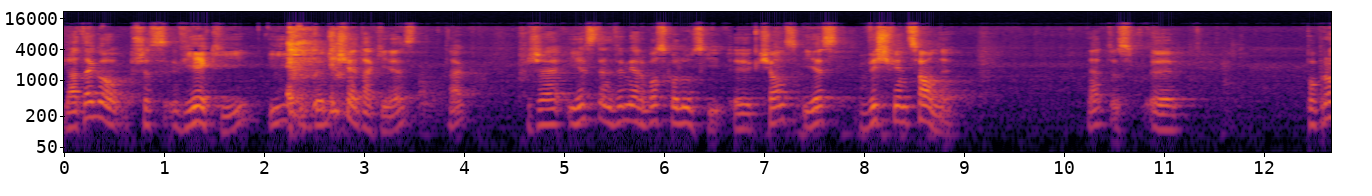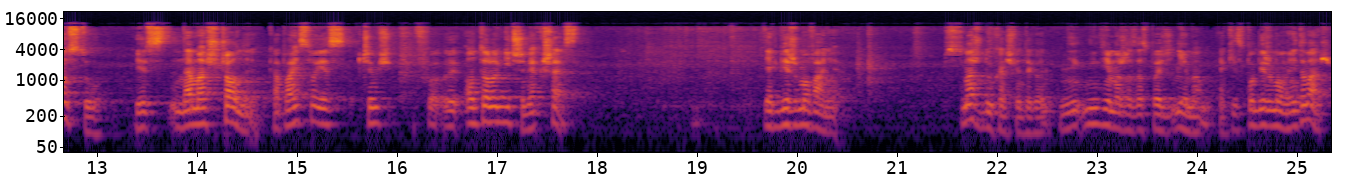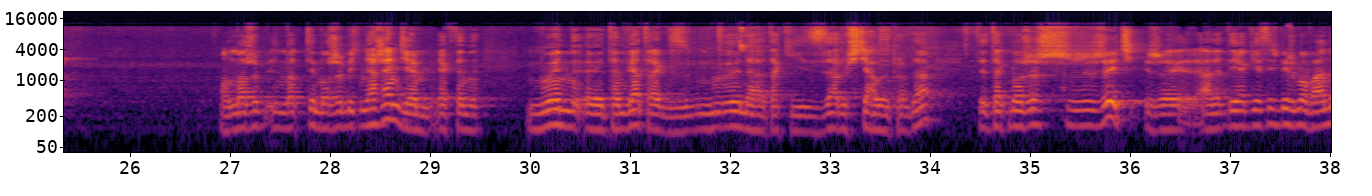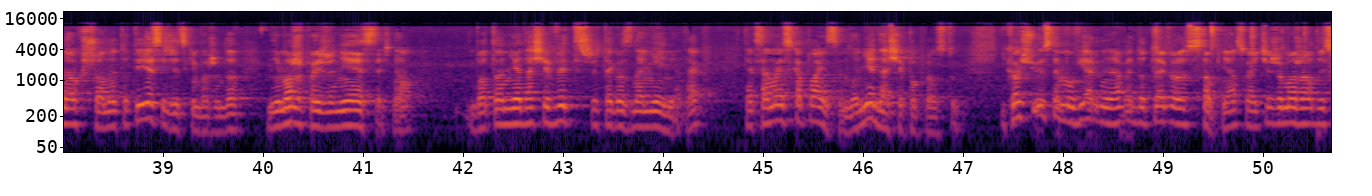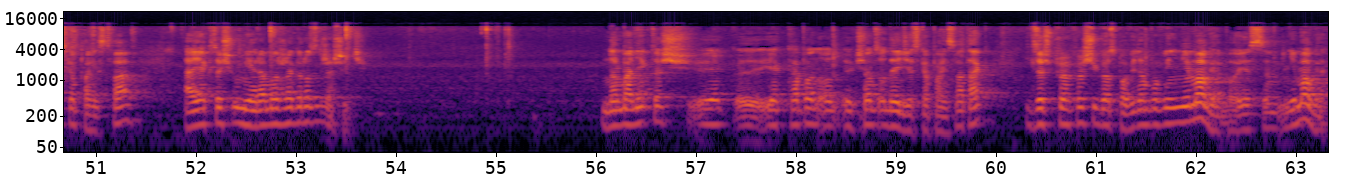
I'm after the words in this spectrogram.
Dlatego przez wieki i do dzisiaj tak jest, tak, że jest ten wymiar bosko-ludzki. Y, Ksiądz jest wyświęcony. Nie? To jest, y, po prostu jest namaszczony. Kapłaństwo jest czymś y, ontologicznym, jak chrzest. Jak bierzmowanie. Masz Ducha Świętego. Nikt nie może zaraz powiedzieć, nie mam. Jak jest pobierzmowanie, to masz. On może, ty może być narzędziem, jak ten młyn, y, ten wiatrak z młyna taki zaruściały, prawda? Ty tak możesz żyć, że, ale ty jak jesteś bierzmowany, ochrzczony, to ty jesteś dzieckiem Bożym. To nie możesz powiedzieć, że nie jesteś, no. Bo to nie da się wytrzeć tego znamienia, tak? Tak samo jest z kapłaństwem. No nie da się po prostu. I Kościół jest temu wierny nawet do tego stopnia, słuchajcie, że może odejść z kapłaństwa, a jak ktoś umiera, można go rozgrzeszyć. Normalnie ktoś, jak, jak kapłan, ksiądz odejdzie z kapłaństwa, tak? I ktoś prosi go o spowiedź, on powie, nie mogę, bo jestem, nie mogę.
